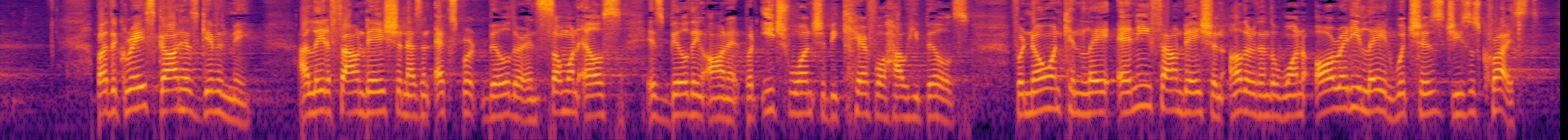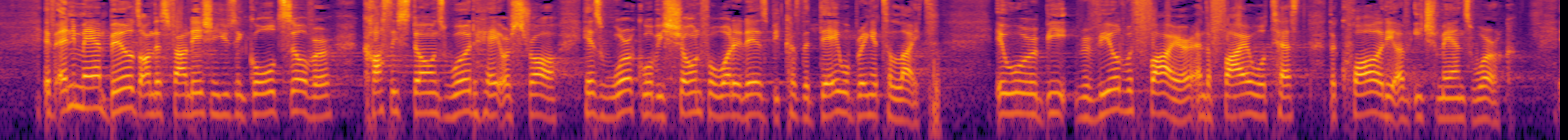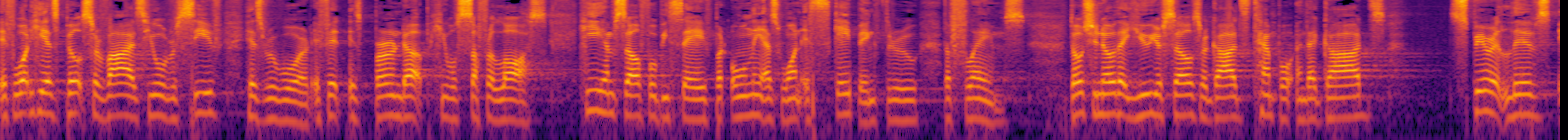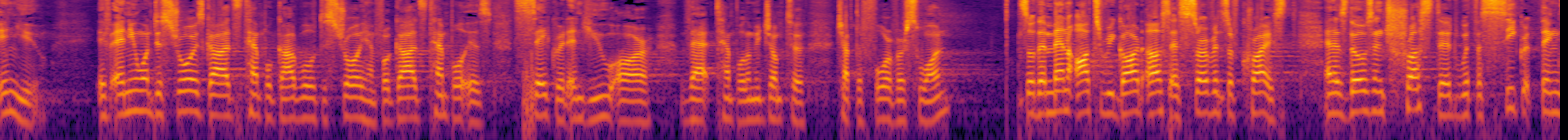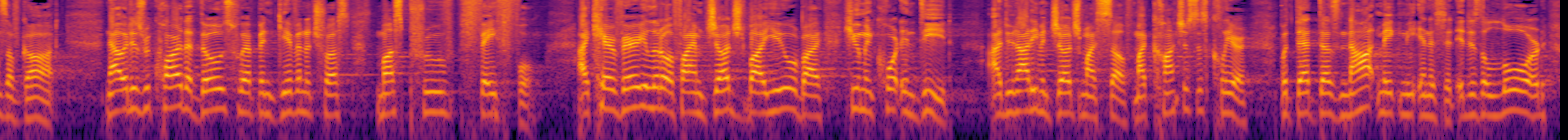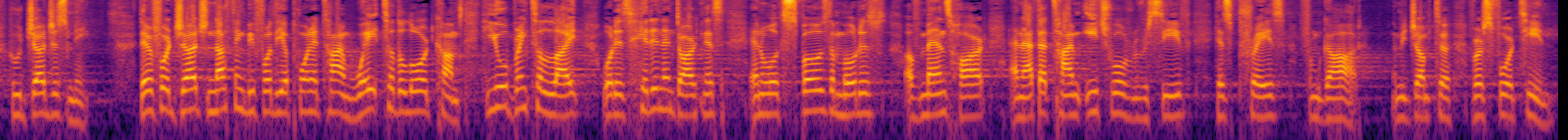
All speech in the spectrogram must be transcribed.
By the grace God has given me, I laid a foundation as an expert builder, and someone else is building on it. But each one should be careful how he builds. For no one can lay any foundation other than the one already laid, which is Jesus Christ. If any man builds on this foundation using gold, silver, costly stones, wood, hay, or straw, his work will be shown for what it is, because the day will bring it to light. It will be revealed with fire, and the fire will test the quality of each man's work. If what he has built survives, he will receive his reward. If it is burned up, he will suffer loss. He himself will be saved, but only as one escaping through the flames. Don't you know that you yourselves are God's temple and that God's Spirit lives in you? If anyone destroys God's temple, God will destroy him, for God's temple is sacred and you are that temple. Let me jump to chapter 4, verse 1. So that men ought to regard us as servants of Christ and as those entrusted with the secret things of God. Now it is required that those who have been given a trust must prove faithful. I care very little if I am judged by you or by human court indeed. I do not even judge myself. My conscience is clear, but that does not make me innocent. It is the Lord who judges me. Therefore, judge nothing before the appointed time. Wait till the Lord comes. He will bring to light what is hidden in darkness and will expose the motives of men's heart. And at that time, each will receive his praise from God. Let me jump to verse 14.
